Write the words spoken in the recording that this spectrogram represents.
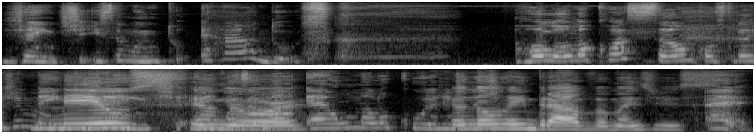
Gente, isso é muito errado. Rolou uma coação, um constrangimento, Meu gente. É uma, coisa, senhor. uma- é uma loucura, gente. Eu não lembrava mais disso. É,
